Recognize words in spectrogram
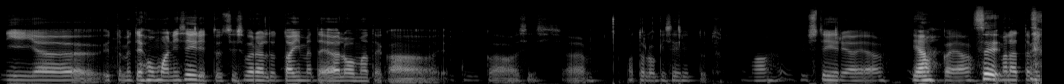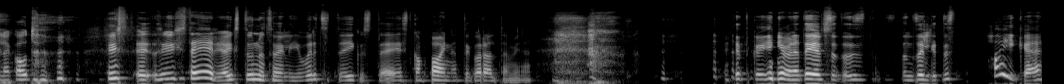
nii ütleme, dehumaniseeritud siis võrreldud taimede ja loomadega kui ka siis äh, patologiseeritud oma hüsteeria ja eaka ja, ja see... mäleta, mille kaudu Hüst-, hüsteeria üks tunnus oli võrdsete õiguste eest kampaaniate korraldamine et kui inimene teeb seda, siis ta on selgelt just haige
